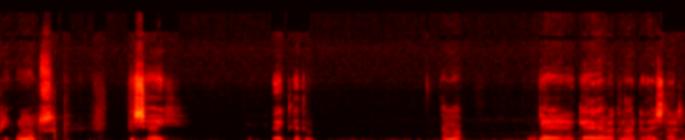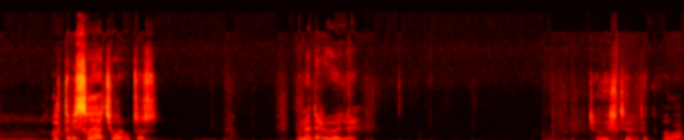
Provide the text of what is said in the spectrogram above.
Bir umut. Bir şey. Bekledim. Ama ge gelene bakın arkadaşlar. Altta bir sayaç var. 30. Bu nedir böyle? Çalıştırdık falan.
